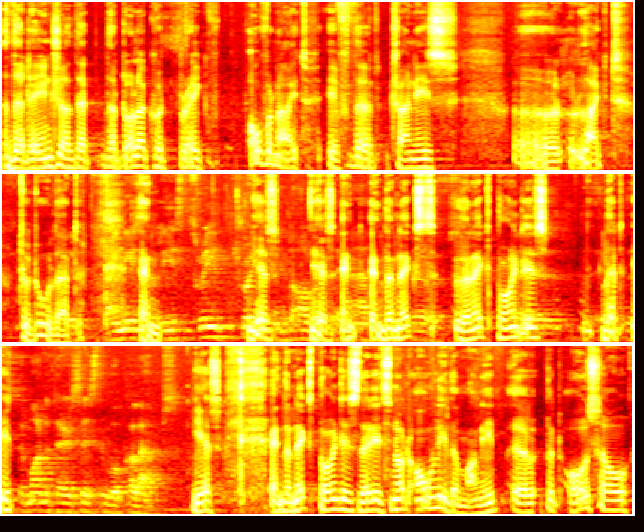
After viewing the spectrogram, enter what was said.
the danger that the dollar could break overnight if the Chinese uh, liked to do that. and yes, yes, and, and the next the next point is that it, the monetary system will collapse. Yes, and the next point is that it's not only the money, uh, but also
